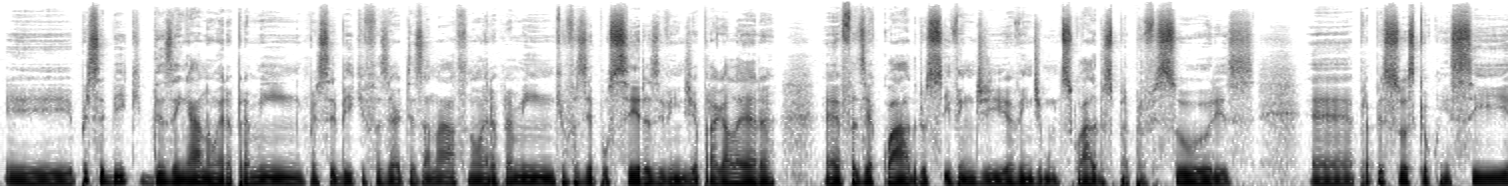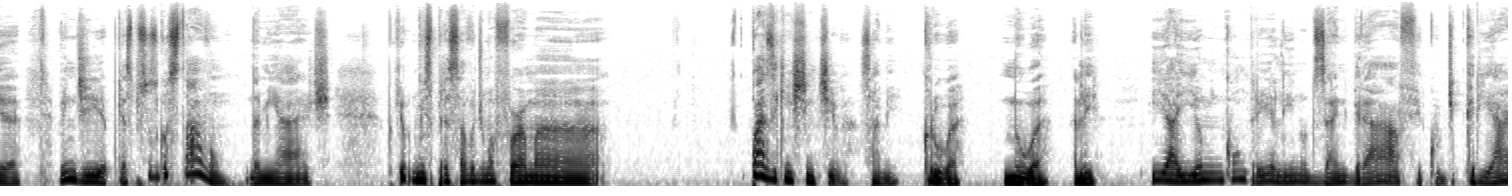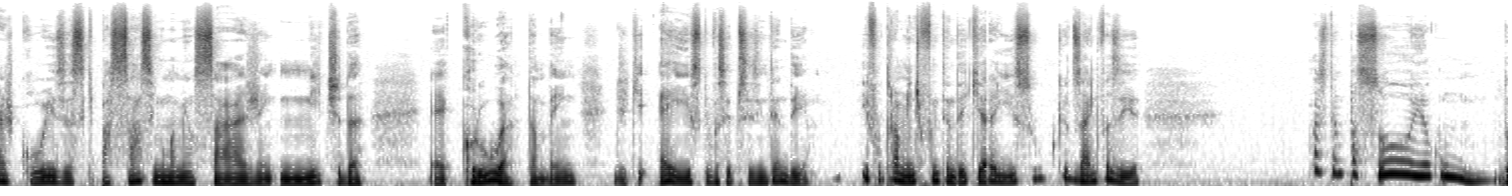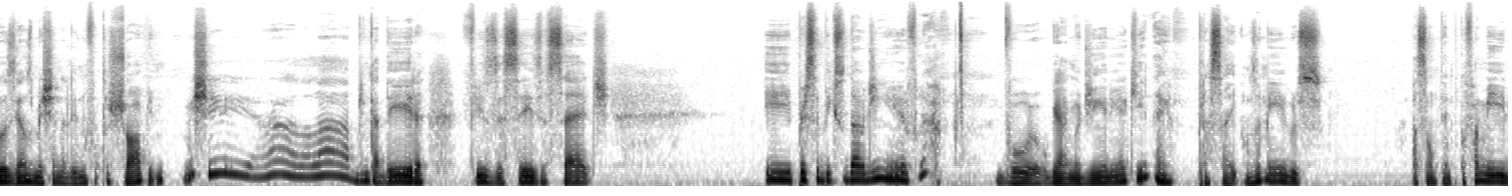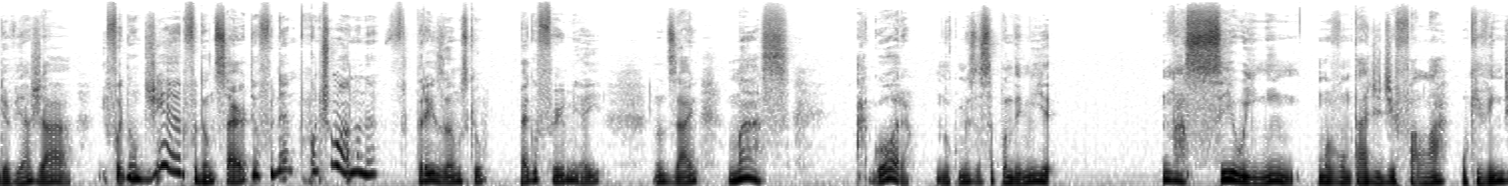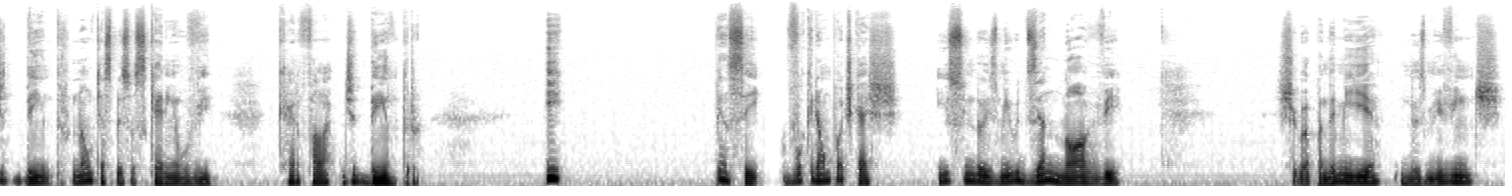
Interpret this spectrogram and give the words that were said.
E percebi que desenhar não era para mim, percebi que fazer artesanato não era para mim, que eu fazia pulseiras e vendia pra galera, é, fazia quadros e vendia, vendi muitos quadros para professores, é, para pessoas que eu conhecia, vendia, porque as pessoas gostavam da minha arte, porque eu me expressava de uma forma quase que instintiva, sabe? Crua, nua ali. E aí eu me encontrei ali no design gráfico, de criar coisas que passassem uma mensagem nítida, é, crua também, de que é isso que você precisa entender. E futuramente eu fui entender que era isso que o design fazia. Mas o tempo passou e eu com 12 anos mexendo ali no Photoshop, mexi, ah, lá, lá, brincadeira, fiz 16, 17. E percebi que isso dava dinheiro. Falei, ah, vou ganhar meu dinheirinho aqui, né? Pra sair com os amigos, passar um tempo com a família, viajar. E foi dando dinheiro, foi dando certo. Eu fui né, continuando, né? Três anos que eu pego firme aí no design. Mas, agora, no começo dessa pandemia, nasceu em mim uma vontade de falar o que vem de dentro, não o que as pessoas querem ouvir. Quero falar de dentro. E pensei, vou criar um podcast. Isso em 2019. Chegou a pandemia, em 2020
